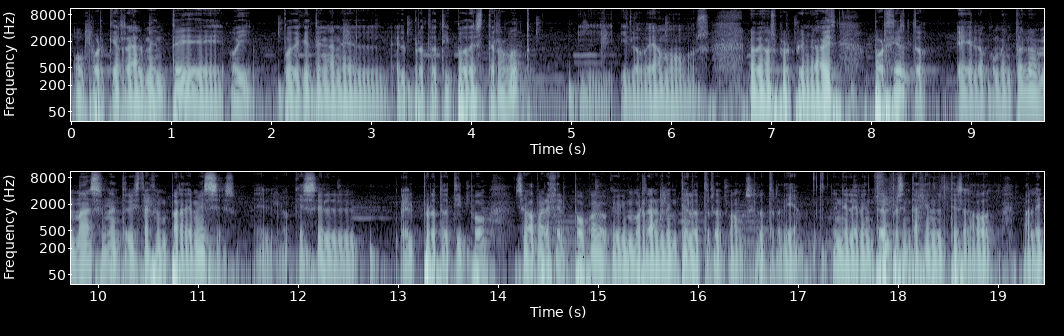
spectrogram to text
O porque realmente, oye, puede que tengan el, prototipo de este robot y, lo veamos lo veamos por primera vez. Por cierto, eh, lo comentó Elon Musk en una entrevista hace un par de meses. lo que es el, el, prototipo se va a parecer poco a lo que vimos realmente el otro, vamos, el otro día, en el evento de presentación del Tesla Bot, ¿vale?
